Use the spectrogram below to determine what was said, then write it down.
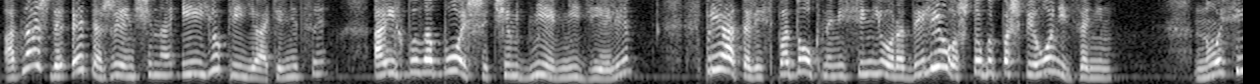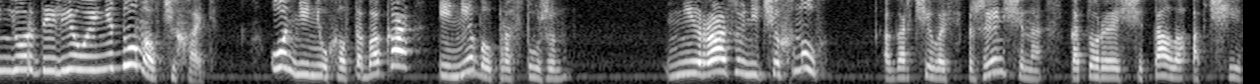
Однажды эта женщина и ее приятельницы, а их было больше, чем дней в неделе, спрятались под окнами сеньора Делио, чтобы пошпионить за ним – но сеньор Делио и не думал чихать. Он не нюхал табака и не был простужен. Ни разу не чихнул, огорчилась женщина, которая считала обчи.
